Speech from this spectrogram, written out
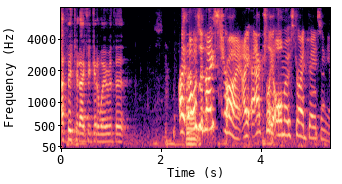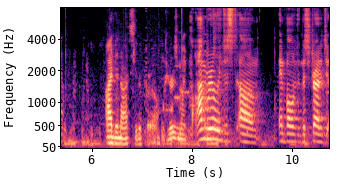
I figured I could get away with it. I, that was a nice try. I actually almost tried chasing you. I did not see the pearl. Here's my. I'm really just um involved in the strategy.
